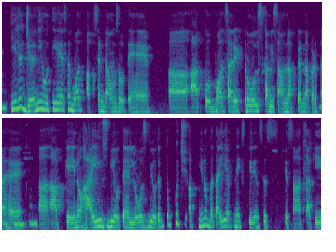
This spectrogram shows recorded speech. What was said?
कि ये जो जर्नी होती है इसमें बहुत अप्स एंड डाउन होते हैं। आपको बहुत सारे ट्रोल्स का भी सामना करना पड़ता है। आपके यू नो हाईज भी होते हैं लोज भी होते हैं। तो कुछ यू नो बताइए अपने एक्सपीरियंसेस के साथ ताकि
